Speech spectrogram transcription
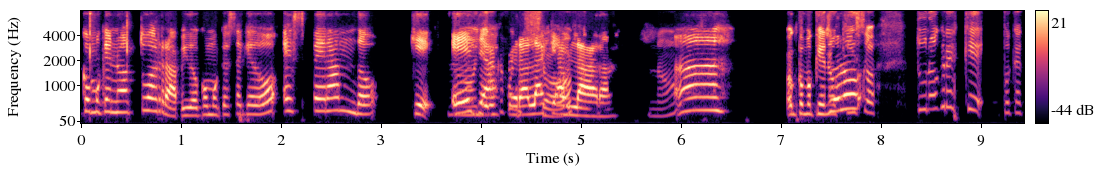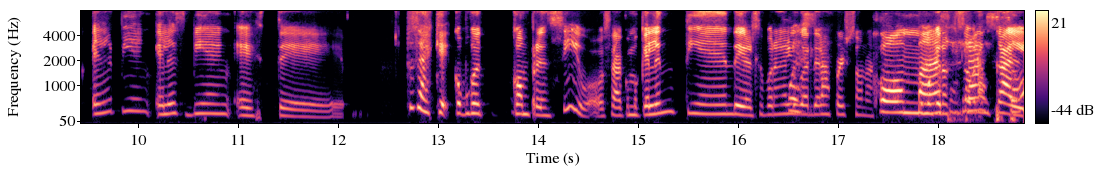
como que no actuó rápido, como que se quedó esperando que ella fuera la que hablara. ¿No? Ah, o como que no quiso. ¿Tú no crees que, porque él bien, él es bien, este, tú sabes que como que comprensivo, o sea, como que él entiende y él se pone en el lugar pues, de las personas. Con como que no quiso brincarle.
